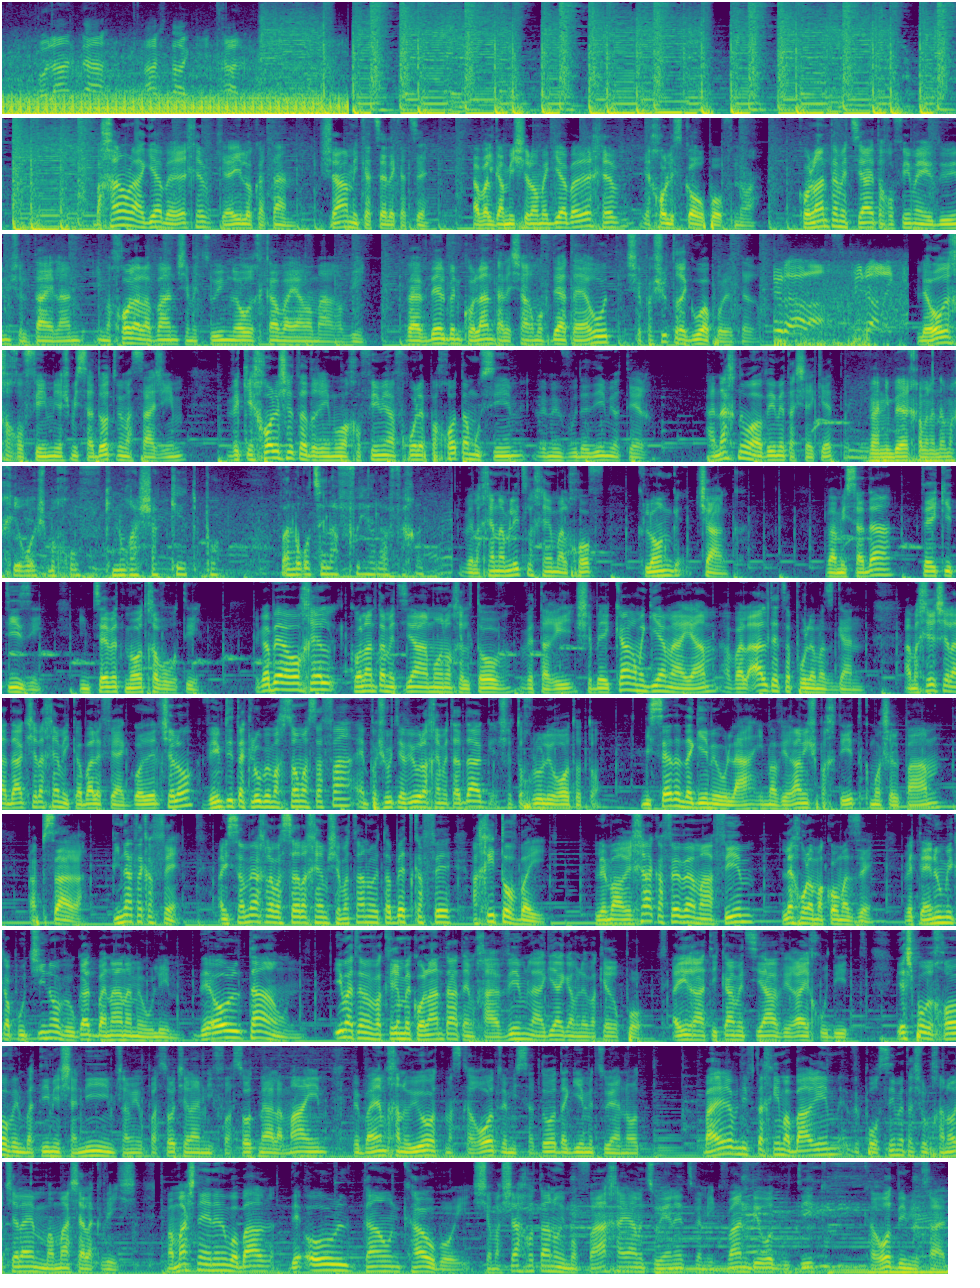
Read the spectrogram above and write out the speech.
בחרנו להגיע ברכב כי האי לא קטן, שעה מקצה לקצה. אבל גם מי שלא מגיע ברכב, יכול לשכור פה אופנוע. קולנטה מציעה את החופים הידועים של תאילנד, עם החול הלבן שמצויים לאורך קו הים המערבי. וההבדל בין קולנטה לשאר מוקדי התיירות, שפשוט רגוע פה יותר. לאורך החופים יש מסעדות ומסאז'ים, וככל שתדרימו החופים יהפכו לפחות עמוסים ומבודדים יותר. אנחנו אוהבים את השקט, ואני בערך הבן אדם הכי רועש בחוף, כי נורא שקט פה, ואני לא רוצה להפריע לאף אחד. ולכן נמליץ לכם על חוף קלונג צ'אק. והמסעדה, Take It Easy, עם צוות מאוד חברותי. לגבי האוכל, קו לנטה מציעה המון אוכל טוב וטרי, שבעיקר מגיע מהים, אבל אל תצפו למזגן. המחיר של הדג שלכם ייקבע לפי הגודל שלו, ואם תיתקלו במחסום השפה, הם פשוט יביאו לכם את הדג שתוכלו לראות אותו. מסעדת דגים מעולה, עם אווירה משפחתית, כמו של פעם, הבשרה, פינת הקפה. אני שמח לבשר לכם שמצאנו את הבית קפה הכי טוב באי. למעריכי הקפה והמאפים, לכו למקום הזה, ותהנו מקפוצ'ינו ועוגת בננה מעולים. The Old Town. אם אתם מבקרים בקולנטה, אתם חייבים להגיע גם לבקר פה. העיר העתיקה מציעה אווירה ייחודית. יש פה רחוב עם בתים ישנים, שהמרפסות שלהם נפרסות מעל המים, ובהם חנויות, מזכרות ומסעדות דגים מצוינות. בערב נפתחים הברים ופורסים את השולחנות שלהם ממש על הכביש. ממש נהנינו בבר The Old Town Cowboy, שמשך אותנו עם הופעה חיה מצוינת ומגוון בירות בוטיק קרות במיוחד.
